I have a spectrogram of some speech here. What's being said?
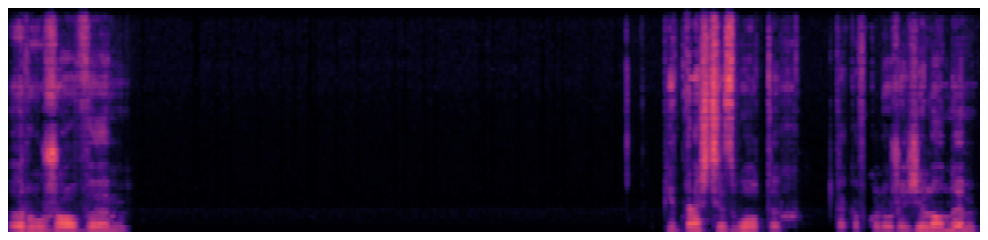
różowym. Piętnaście zł, taka w kolorze zielonym.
